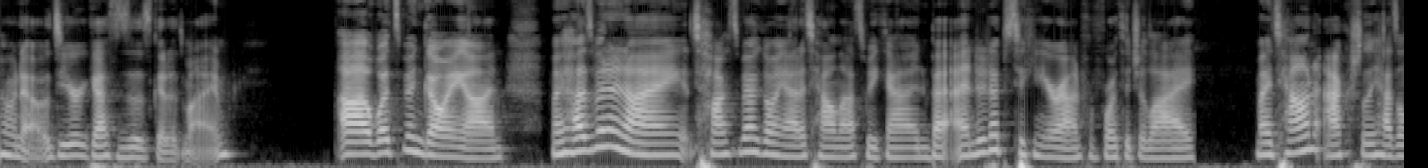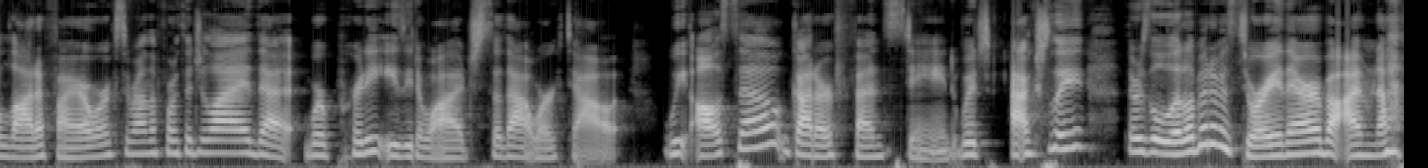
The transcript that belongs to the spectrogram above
who knows? Your guess is as good as mine. Uh, what's been going on? My husband and I talked about going out of town last weekend, but ended up sticking around for 4th of July. My town actually has a lot of fireworks around the 4th of July that were pretty easy to watch, so that worked out. We also got our fence stained, which actually there's a little bit of a story there, but I'm not,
